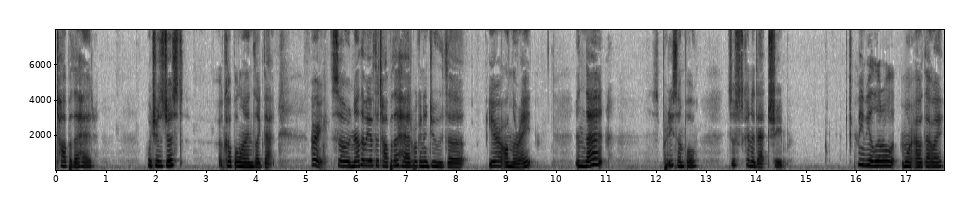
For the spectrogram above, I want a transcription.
top of the head which is just a couple lines like that. Alright, so now that we have the top of the head, we're going to do the ear on the right. And that is pretty simple. It's just kind of that shape maybe a little more out that way,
